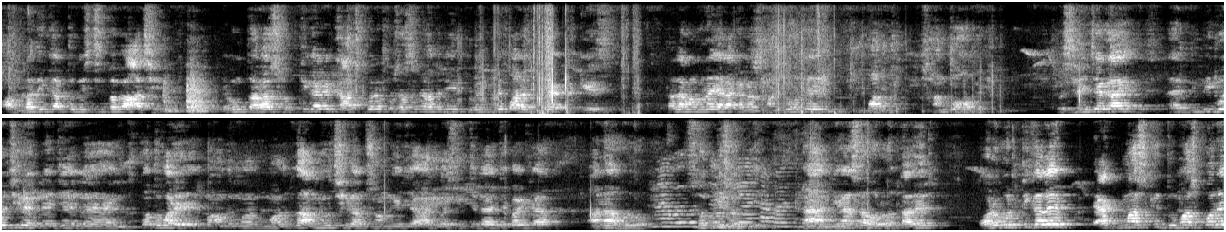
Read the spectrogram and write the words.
অগ্রাধিকার তো নিশ্চিতভাবে আছে এবং তারা সত্যিকারের কাজ করে প্রশাসনের হাতে যদি তুলে দিতে পারে একটা কেস তাহলে আমার মনে হয় এলাকাটা শান্ত হতে বাধ্য, শান্ত হবে। তো সেই জায়গায় দিদি বলছিলেন যে গতবারে আমাদের মদত আমিও ছিলাম সঙ্গে যে আদিবাসী যেটা যে বাড়িটা আনা হলো হ্যাঁ, সত্যি সত্যি। হ্যাঁ নিয়ে আসা হলো। তাদের পরবর্তীকালে এক মাস কি দু মাস পরে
